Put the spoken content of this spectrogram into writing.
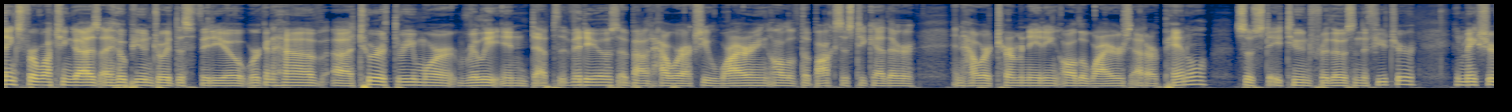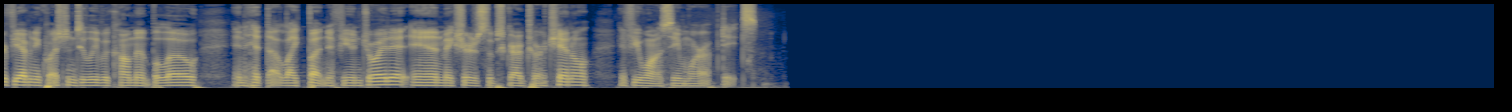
Thanks for watching, guys. I hope you enjoyed this video. We're going to have uh, two or three more really in-depth videos about how we're actually wiring all of the boxes together and how we're terminating all the wires at our panel. So stay tuned for those in the future. And make sure if you have any questions, you leave a comment below and hit that like button if you enjoyed it. And make sure to subscribe to our channel if you want to see more updates.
